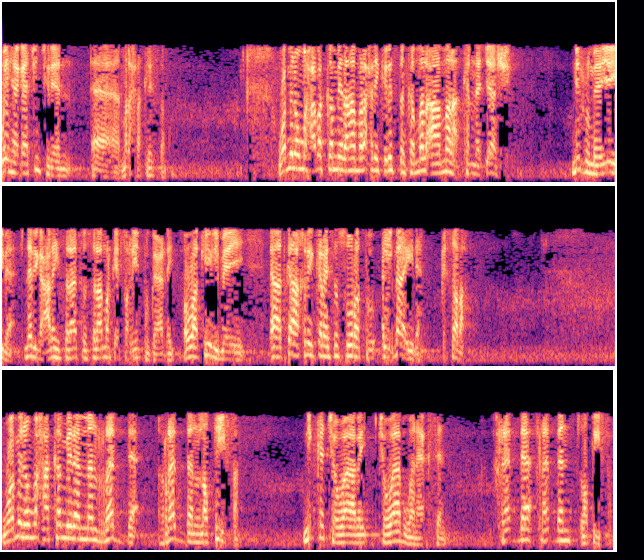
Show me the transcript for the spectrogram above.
way hagaajin jireen madaxda kristanka wa minhum waxaaba ka mid ahaa madaxdii kristanka man aamana ka najaashi nin rumeeyeyba nabiga caleyhi salaatu wasalaam markay fariintu gaadhay oo waa kii ilmeeyey. Ee aad ka akrii karaysa suuratu almaa-ida qisada. Wa minhum waxaa kamida man radda raddan latiifan nin ka jawaabay jawaab wanaagsan. Radda raddan latiifan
